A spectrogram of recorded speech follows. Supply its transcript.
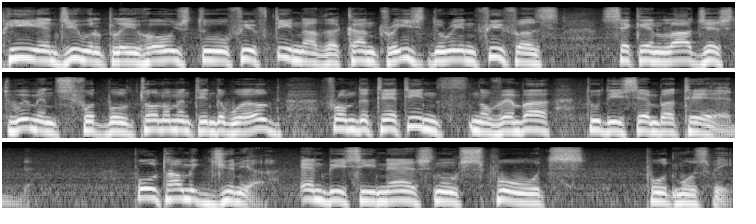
PNG will play host to 15 other countries during FIFA's second largest women's football tournament in the world from the 13th November to December 3rd. Paul Taumic Jr., NBC National Sports, Port Moresby.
